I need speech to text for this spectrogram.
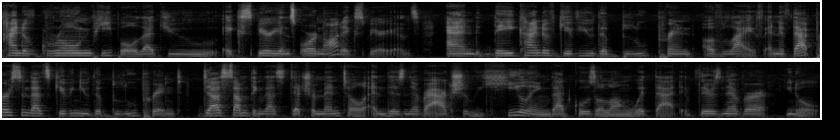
kind of grown people that you experience or not experience. And they kind of give you the blueprint of life. And if that person that's giving you the blueprint does something that's detrimental and there's never actually healing that goes along with that if there's never you know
